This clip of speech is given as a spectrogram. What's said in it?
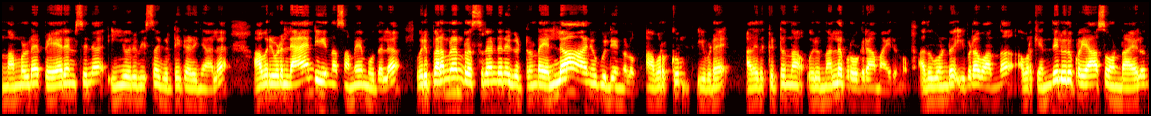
നമ്മളുടെ പേരൻസിന് ഈ ഒരു വിസ കിട്ടിക്കഴിഞ്ഞാൽ അവരിവിടെ ലാൻഡ് ചെയ്യുന്ന സമയം മുതൽ ഒരു പെർമനന്റ് റെസിഡന്റിന് കിട്ടേണ്ട എല്ലാ ആനുകൂല്യങ്ങളും അവർക്കും ഇവിടെ അതായത് കിട്ടുന്ന ഒരു നല്ല പ്രോഗ്രാം ആയിരുന്നു. അതുകൊണ്ട് ഇവിടെ വന്ന് അവർക്ക് എന്തെങ്കിലും ഒരു പ്രയാസം ഉണ്ടായാലും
